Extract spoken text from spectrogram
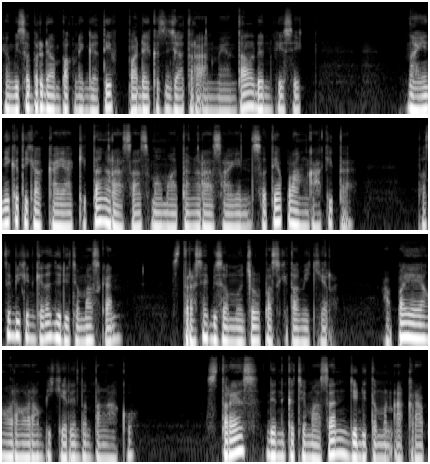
yang bisa berdampak negatif pada kesejahteraan mental dan fisik. Nah ini ketika kayak kita ngerasa semua mata ngerasain setiap langkah kita, pasti bikin kita jadi cemas kan? Stresnya bisa muncul pas kita mikir, apa ya yang orang-orang pikirin tentang aku? Stres dan kecemasan jadi teman akrab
